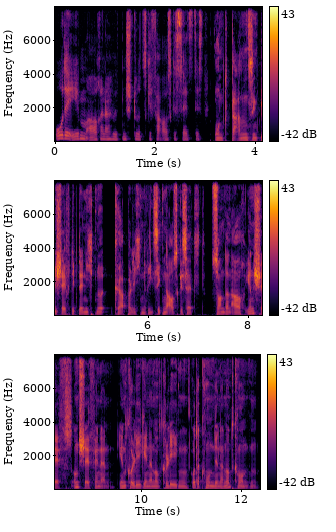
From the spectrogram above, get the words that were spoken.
oder eben auch einer erhöhten Sturzgefahr ausgesetzt ist. Und dann sind Beschäftigte nicht nur körperlichen Risiken ausgesetzt, sondern auch ihren Chefs und Chefinnen, ihren Kolleginnen und Kollegen oder Kundinnen und Kunden.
